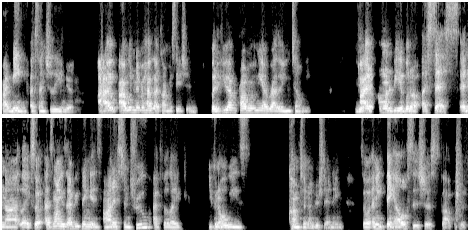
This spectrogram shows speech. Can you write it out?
by me, essentially, yeah. I I would never have that conversation. But if you have a problem with me, I'd rather you tell me. Yeah. I, I want to be able to assess and not like so. As long as everything is honest and true, I feel like you can always come to an understanding. So anything else is just the opposite.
